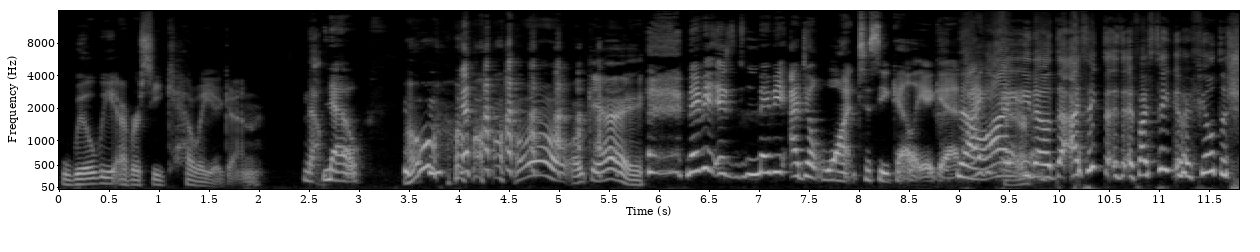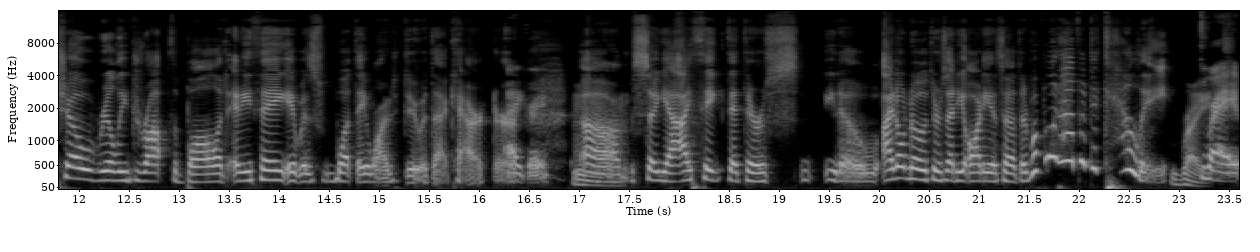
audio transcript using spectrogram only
Will we ever see Kelly again? No, No. Oh, okay. maybe it's maybe I don't want to see Kelly again. no, I- I, you know that I think that if I think if I feel the show really dropped the ball at anything, it was what they wanted to do with that character. I agree. Mhm. Um, so yeah, I think that there's, you know, I don't know if there's any audience out there, but what happened to Kelly? right. Right.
